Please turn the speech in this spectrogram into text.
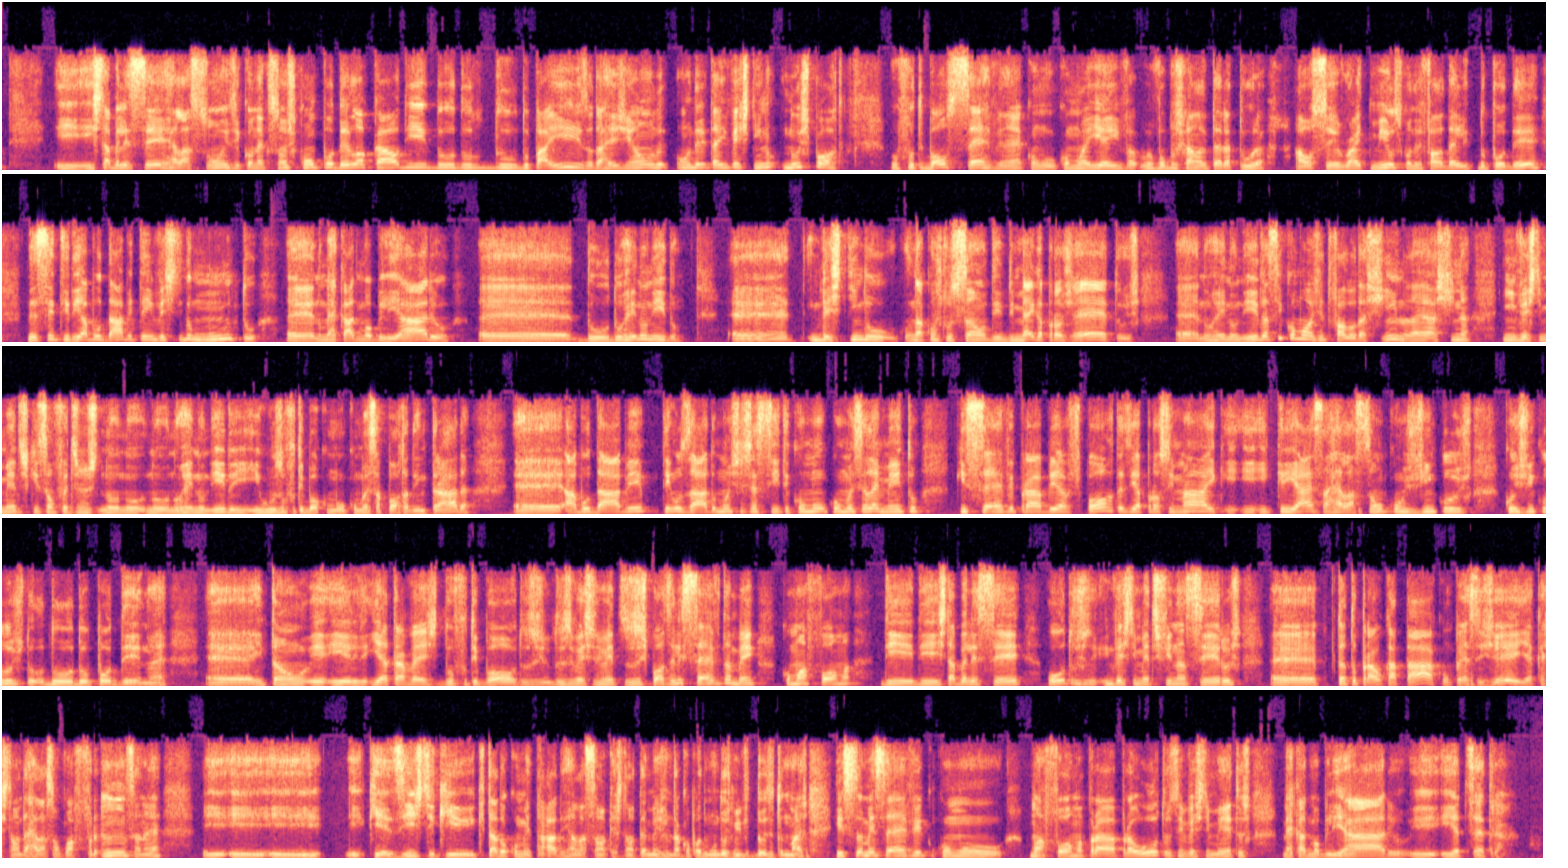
e estabelecer relações e conexões com o poder local de, do, do, do, do país ou da região onde ele está investindo no esporte o futebol serve, né, como, como aí, aí eu vou buscar na literatura ao ser Wright Mills, quando ele fala da elite do poder, nesse sentido, e Abu Dhabi tem investido muito é, no mercado imobiliário é, do, do Reino Unido. É, investindo na construção de, de megaprojetos, é, no Reino Unido, assim como a gente falou da China, né? a China investimentos que são feitos no, no, no Reino Unido e, e, usa o futebol como, como essa porta de entrada, é, Abu Dhabi tem usado o Manchester City como, como esse elemento que serve para abrir as portas e aproximar e, e, e, criar essa relação com os vínculos, com os vínculos do, do, do poder, não é? É, então, e, e, e, através do futebol, dos, dos, investimentos dos esportes, ele serve também como uma forma de, de estabelecer outros investimentos financeiros, é, tanto para o Catar, com o PSG, e a questão da relação com a França, né? E, e que existe, que está documentado em relação à questão até mesmo da Copa do Mundo 2022 e tudo mais, isso também serve como uma forma para outros investimentos, mercado imobiliário e, e etc.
